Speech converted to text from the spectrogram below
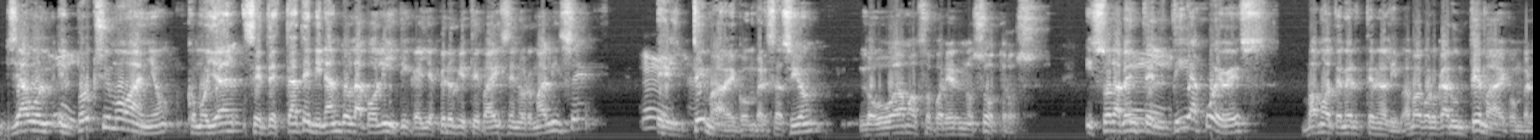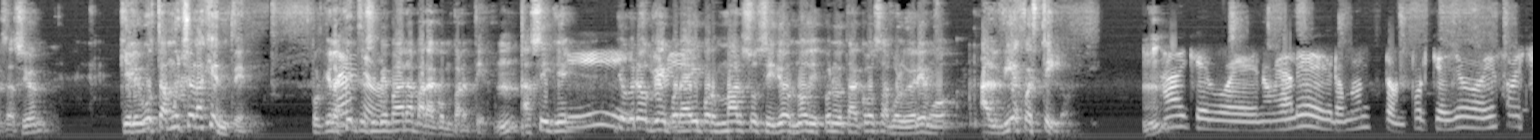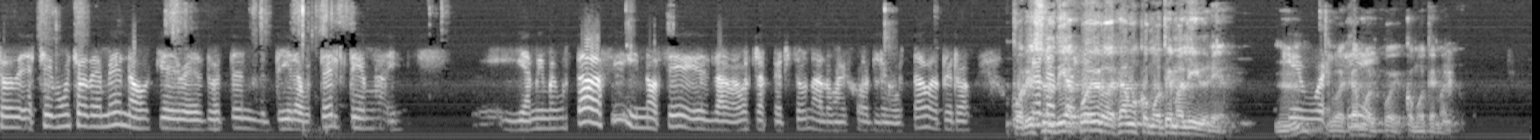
Ya el próximo año, como ya se te está terminando la política y espero que este país se normalice, el tema de conversación lo vamos a poner nosotros. Y solamente el día jueves vamos a tener tema libre. Vamos a colocar un tema de conversación que le gusta mucho a la gente, porque la gente se prepara para compartir. Así que yo creo que por ahí, por marzo, si Dios no dispone de otra cosa, volveremos al viejo estilo. ¿Mm? Ay, qué bueno, me alegro un montón, porque yo eso hecho, eché mucho de menos que usted tira usted el tema y, a mí me gustaba así y no sé, a otras personas a lo mejor le gustaba, pero... Por eso el día jueves lo dejamos como tema libre. ¿Mm? Qué bueno, lo dejamos el jueves como tema libre.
